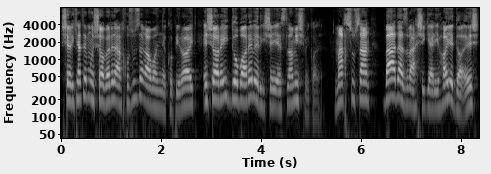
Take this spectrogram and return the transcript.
شرکت مشاوره در خصوص قوانین کپی رایت اشاره دوباره به ریشه اسلامیش می‌کنه. مخصوصا بعد از وحشیگری های داعش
